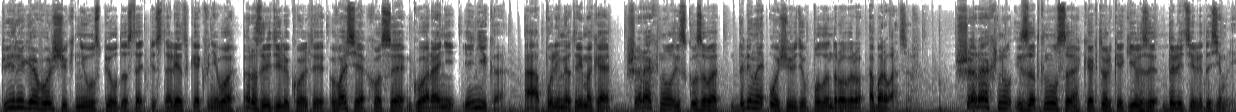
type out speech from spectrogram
Переговорщик не успел достать пистолет, как в него разрядили кольты Вася, Хосе, Гуарани и Ника, а пулемет Римака шарахнул из кузова длинной очередью по лендроверу оборванцев. Шарахнул и заткнулся, как только гильзы долетели до земли.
